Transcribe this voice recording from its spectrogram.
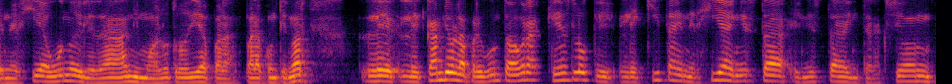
energía a uno y le da ánimo al otro día para, para continuar. Le, cambio la pregunta ahora, ¿qué es lo que le quita energía en esta, en esta interacción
